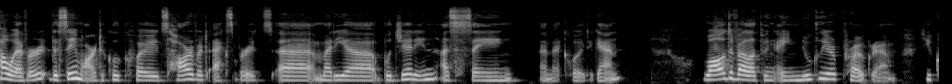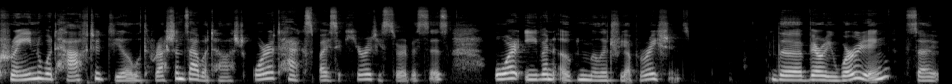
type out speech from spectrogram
However, the same article quotes Harvard expert uh, Maria Budjeryn as saying, and I quote again, while developing a nuclear program, Ukraine would have to deal with Russian sabotage or attacks by security services or even open military operations. The very wording, so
